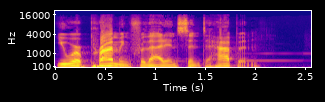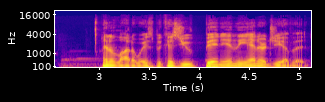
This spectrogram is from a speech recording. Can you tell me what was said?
you were priming for that instant to happen in a lot of ways because you've been in the energy of it.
